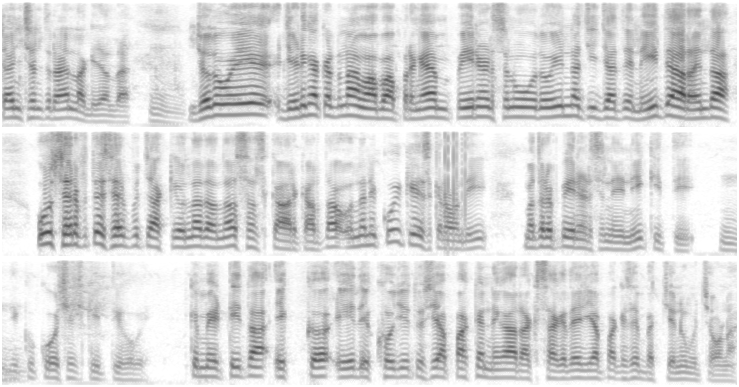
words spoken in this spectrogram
ਟੈਨਸ਼ਨ 'ਚ ਰਹਿਣ ਲੱਗ ਜਾਂਦਾ। ਜਦੋਂ ਇਹ ਜਿਹੜੀਆਂ ਘਟਨਾਵਾਂ ਵਾਪਰੀਆਂ ਪੇਰੈਂਟਸ ਨੂੰ ਉਦੋਂ ਇਹਨਾਂ ਚੀਜ਼ਾਂ ਤੇ ਨਹੀਂ ਧਿਆਨ ਰਹਿੰਦਾ ਉਹ ਸਿਰਫ ਤੇ ਸਿਰਫ ਚੱਕ ਕੇ ਉਹਨਾਂ ਦਾ ਉਹਨਾਂ ਸੰਸਕਾਰ ਕਰਤਾ ਉਹਨਾਂ ਨੇ ਕੋਈ ਕੇਸ ਕਰਾਉਣ ਦੀ ਮਤਲਬ ਪੇਰੈਂਟਸ ਨੇ ਨਹੀਂ ਕੀਤੀ ਕੋਈ ਕੋਸ਼ਿਸ਼ ਕੀਤੀ ਹੋਵੇ ਕਮੇਟੀ ਤਾਂ ਇੱਕ ਇਹ ਦੇਖੋ ਜੀ ਤੁਸੀਂ ਆਪਾਂ ਕਿੰਨੀਆਂ ਰੱਖ ਸਕਦੇ ਜੇ ਆਪਾਂ ਕਿਸੇ ਬੱਚੇ ਨੂੰ ਬਚਾਉਣਾ।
